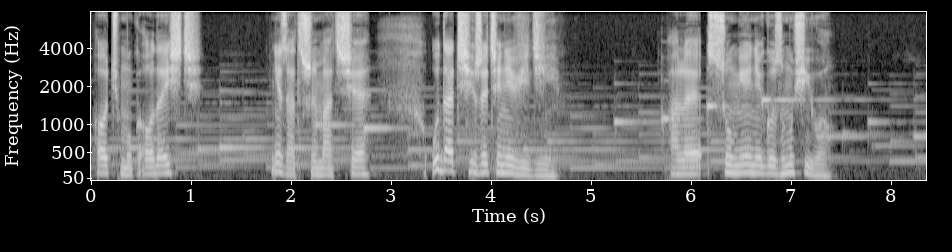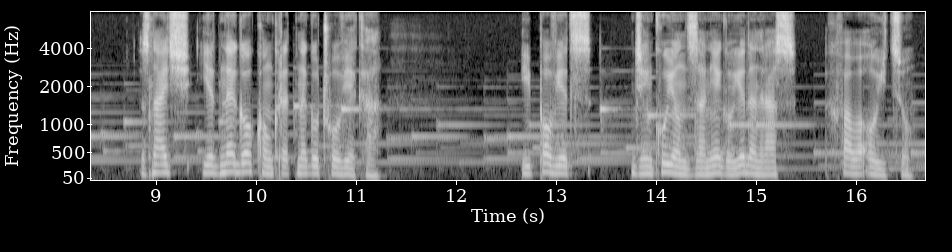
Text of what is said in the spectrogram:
Choć mógł odejść, nie zatrzymać się, udać, że cię nie widzi, ale sumienie go zmusiło. Znajdź jednego konkretnego człowieka i powiedz, dziękując za niego jeden raz, chwała Ojcu.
